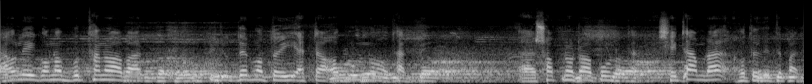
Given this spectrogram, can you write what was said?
তাহলে এই গণঅভ্যুত্থানও আবার মুক্তিযুদ্ধের মতোই একটা অপূর্ণ থাকবে স্বপ্নটা অপূর্ণ থাকবে, সেটা আমরা হতে দিতে পারি।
